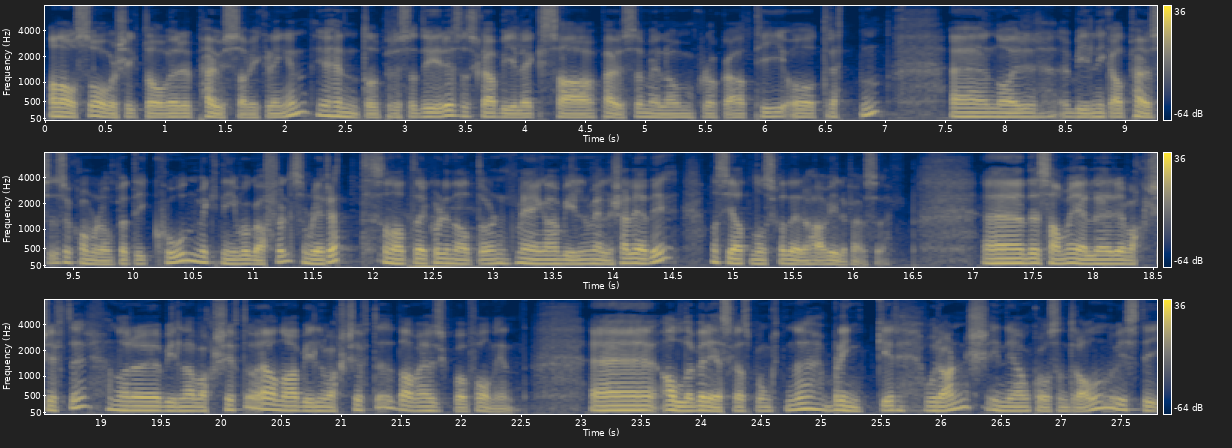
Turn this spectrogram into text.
Man har også oversikt over pauseavviklingen. I av prosedyre så skal Bilex ha pause mellom klokka 10 og 13. Eh, når bilen ikke har hatt pause, så kommer det opp et ikon med kniv og gaffel som blir rødt, sånn at koordinatoren med en gang bilen melder seg ledig, må si at nå skal dere ha hvilepause. Eh, det samme gjelder vaktskifter. Når bilen har vaktskifte, og ja, nå har bilen vaktskifte, da må jeg huske på å få den inn. Eh, alle beredskapspunktene blinker oransje inni AMK-sentralen hvis de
